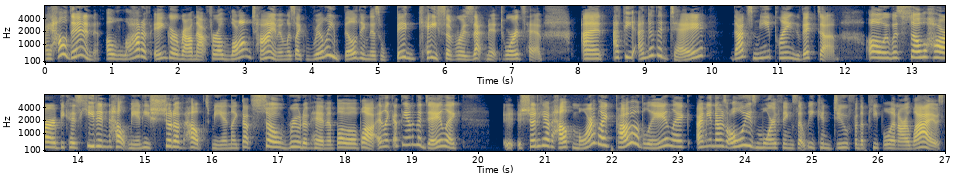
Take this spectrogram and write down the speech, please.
I held in a lot of anger around that for a long time and was like really building this big case of resentment towards him. And at the end of the day, that's me playing victim. Oh, it was so hard because he didn't help me and he should have helped me. And like, that's so rude of him and blah, blah, blah. And like, at the end of the day, like, should he have helped more? Like, probably. Like, I mean, there's always more things that we can do for the people in our lives.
